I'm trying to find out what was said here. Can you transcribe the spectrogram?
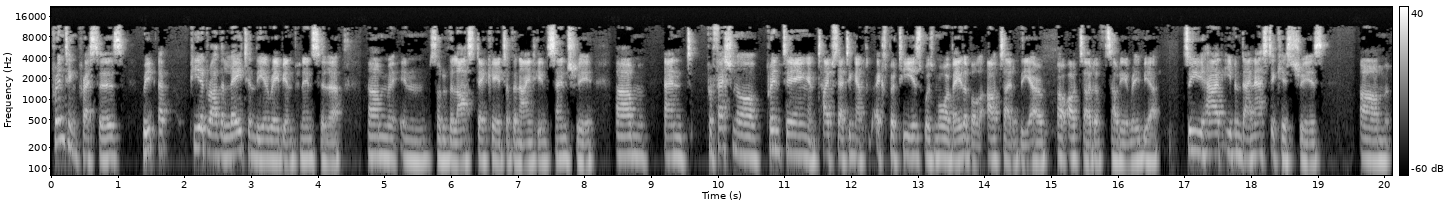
printing presses appeared rather late in the Arabian Peninsula, um, in sort of the last decades of the 19th century. Um, and professional printing and typesetting expertise was more available outside of the Arab, uh, outside of Saudi Arabia. So you had even dynastic histories um,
